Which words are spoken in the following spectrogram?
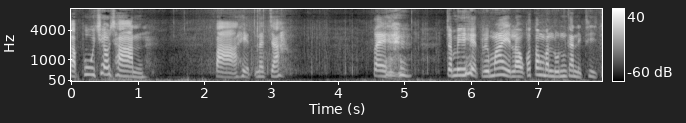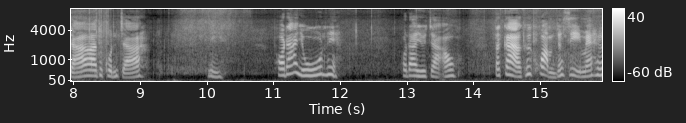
กับผู้เชี่ยวชาญ ป่าเห็ดนะจ๊ะ แต่จะมีเห็ดหรือไม่เราก็ต้องมาลุ้นกันอีกทีจ้าทุกคนจ้านี่ พอได้อยู่นี่ พอได้อยู่จ้าเอาตะกร้าคือขวามจังสี่แม่ฮึ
